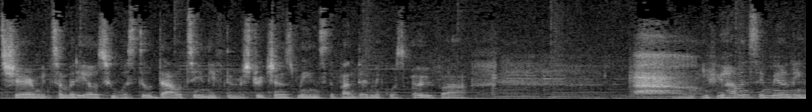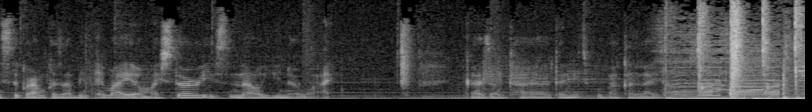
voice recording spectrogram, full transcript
Sharing with somebody else who was still doubting if the restrictions means the pandemic was over. Um, if you haven't seen me on instagram because i've been mia on my stories now you know why. Guys i'm tired. I need to go back and lie down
